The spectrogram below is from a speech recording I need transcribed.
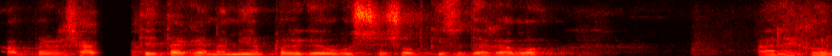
আপনার সাথে থাকেন, আমি আপনাকে অবশ্যই সব কিছু দেখাবো। আর এখন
